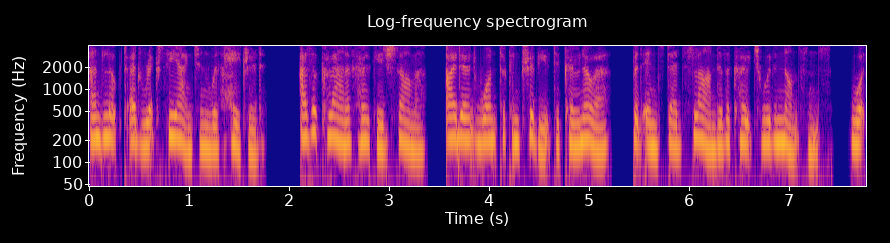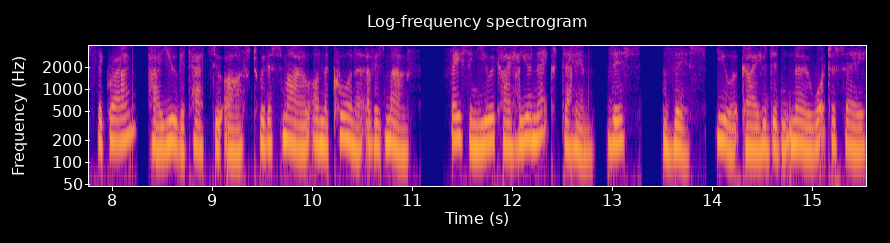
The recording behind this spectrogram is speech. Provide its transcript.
and looked at Ruxianchan with hatred. As a clan of Hokage-sama, I don't want to contribute to Konoha, but instead slander the coach with nonsense. What's the crime? Hyuga Tatsu asked with a smile on the corner of his mouth, facing Uchiha next to him. This, this. Uchiha didn't know what to say,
